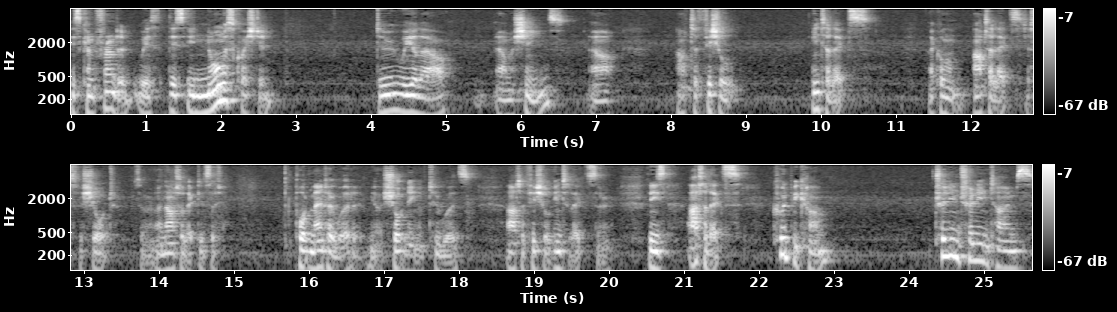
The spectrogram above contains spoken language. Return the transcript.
is confronted with this enormous question do we allow our machines, our artificial intellects. I call them artilects just for short. So an artilect is a portmanteau word, a you know, shortening of two words. Artificial intellects. So these artilects could become trillion trillion times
